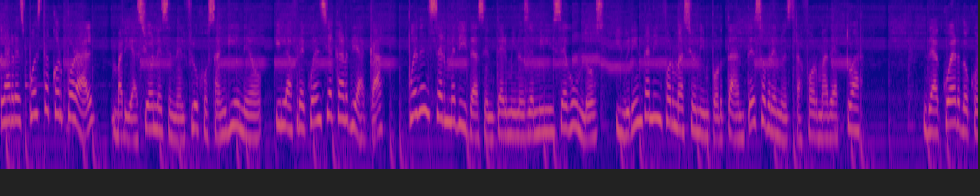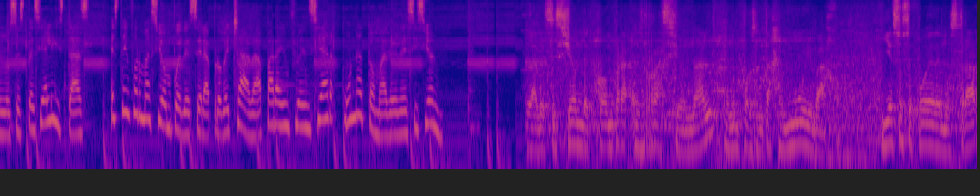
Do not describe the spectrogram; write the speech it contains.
La respuesta corporal, variaciones en el flujo sanguíneo y la frecuencia cardíaca pueden ser medidas en términos de milisegundos y brindan información importante sobre nuestra forma de actuar. De acuerdo con los especialistas, esta información puede ser aprovechada para influenciar una toma de decisión. La decisión de compra es racional en un porcentaje muy bajo y eso se puede demostrar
